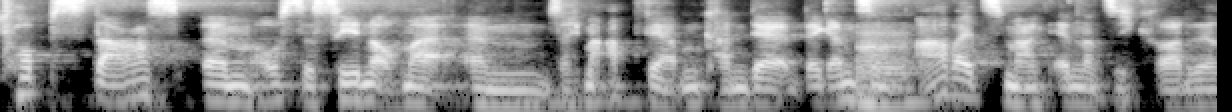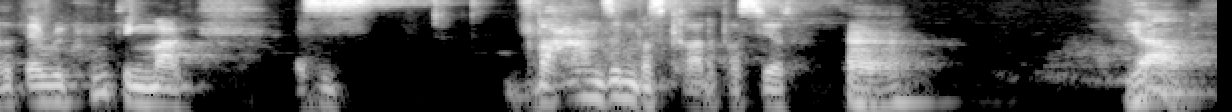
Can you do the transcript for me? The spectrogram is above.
Top-Stars ähm, aus der Szene auch mal, ähm, sag ich mal, abwerben kann. Der, der ganze mhm. Arbeitsmarkt ändert sich gerade, der, der Recruiting-Markt. Es ist Wahnsinn, was gerade passiert. Ja,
